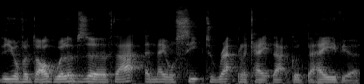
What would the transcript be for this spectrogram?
the other dog will observe that and they will seek to replicate that good behavior.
